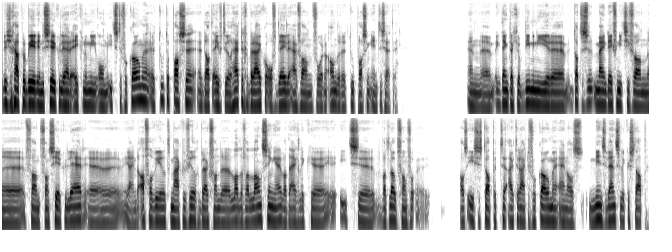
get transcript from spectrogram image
Dus je gaat proberen in de circulaire economie om iets te voorkomen, toe te passen, dat eventueel her te gebruiken of delen ervan voor een andere toepassing in te zetten. En ik denk dat je op die manier, dat is mijn definitie van, van, van circulair. ja, in de afvalwereld maken we veel gebruik van de ladder van Lansing, hè, wat eigenlijk iets wat loopt van als eerste stap het eh, uiteraard te voorkomen en als minst wenselijke stap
